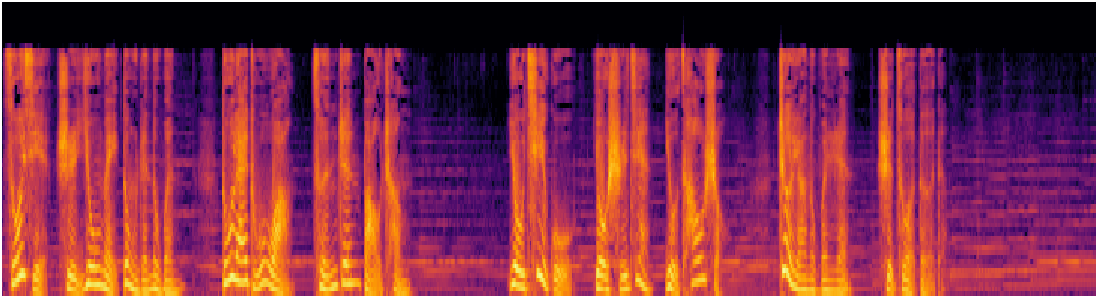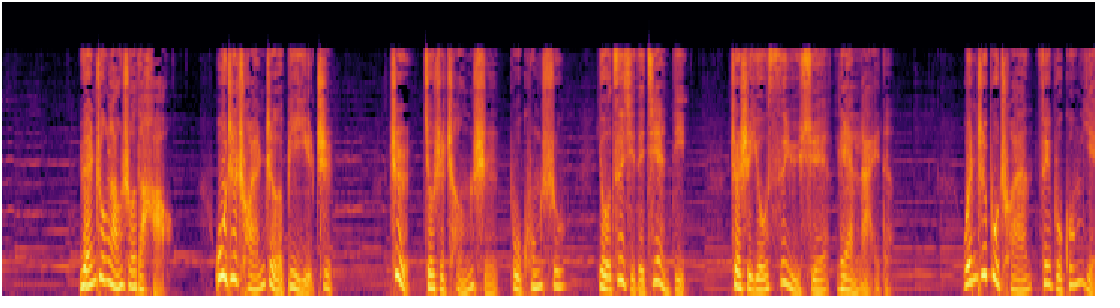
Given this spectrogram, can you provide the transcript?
所写是优美动人的文。独来独往，存真保诚。有气骨，有实践，有操守，这样的文人是做得的。袁中郎说得好：“物之传者，必以智。智就是诚实，不空疏，有自己的见地，这是由思与学练来的。文之不传，非不公也；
